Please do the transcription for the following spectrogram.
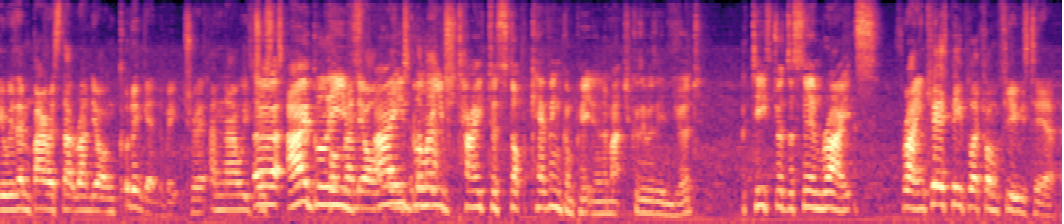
He was embarrassed that Randy Orton couldn't get the victory, and now he's just. Uh, I believe Randy Orton I believe. Titus stopped Kevin competing in the match because he was injured. Batista has the same rights. Right, in case people are confused here,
